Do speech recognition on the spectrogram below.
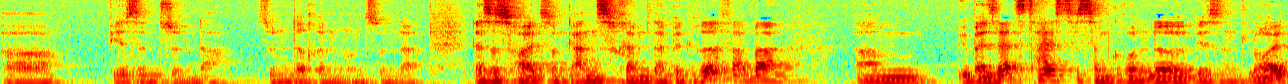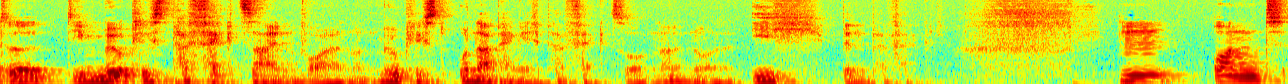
äh, wir sind Sünder, Sünderinnen und Sünder. Das ist heute so ein ganz fremder Begriff, aber ähm, übersetzt heißt es im Grunde, wir sind Leute, die möglichst perfekt sein wollen und möglichst unabhängig perfekt. So, ne? Nur ich bin perfekt. Hm, und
